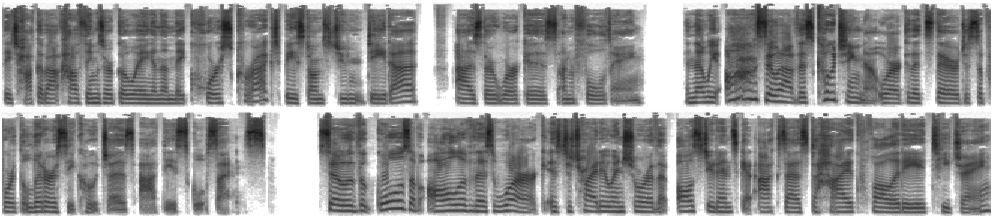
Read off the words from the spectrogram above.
They talk about how things are going and then they course correct based on student data as their work is unfolding. And then we also have this coaching network that's there to support the literacy coaches at these school sites. So the goals of all of this work is to try to ensure that all students get access to high quality teaching,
